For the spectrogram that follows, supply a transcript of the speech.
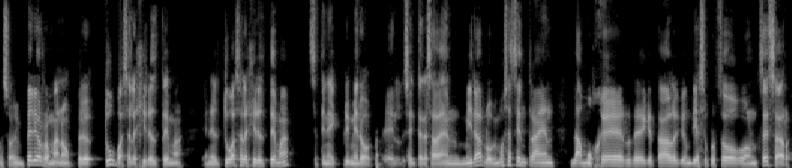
eso, Imperio Romano, pero tú vas a elegir el tema. En el tú vas a elegir el tema, se tiene primero, él se interesa en mirar, lo mismo se centra en la mujer de qué tal que un día se cruzó con César,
